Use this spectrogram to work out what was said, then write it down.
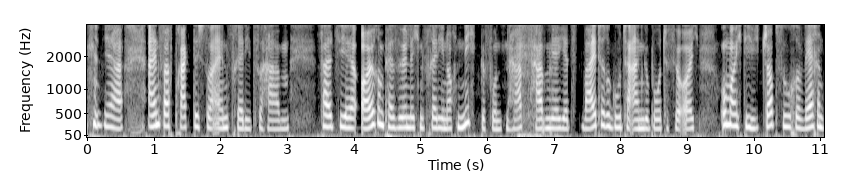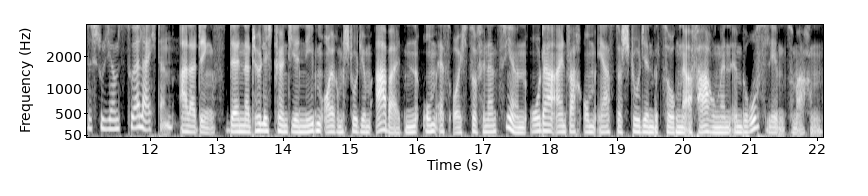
ja, einfach praktisch so einen Freddy zu haben. Falls ihr euren persönlichen Freddy noch nicht gefunden habt, haben wir jetzt weitere gute Angebote für euch, um euch die Jobsuche während des Studiums zu erleichtern. Allerdings, denn natürlich könnt ihr neben eurem Studium arbeiten, um es euch zu finanzieren oder einfach um erste studienbezogene Erfahrungen im Berufsleben zu machen.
